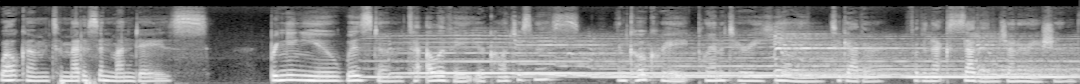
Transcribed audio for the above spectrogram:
Welcome to Medicine Mondays, bringing you wisdom to elevate your consciousness and co create planetary healing together for the next seven generations.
